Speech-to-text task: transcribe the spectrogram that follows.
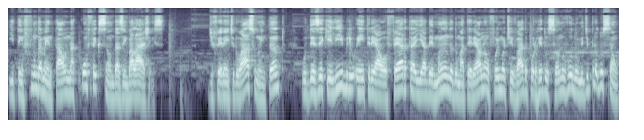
item fundamental na confecção das embalagens. Diferente do aço, no entanto, o desequilíbrio entre a oferta e a demanda do material não foi motivado por redução no volume de produção,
